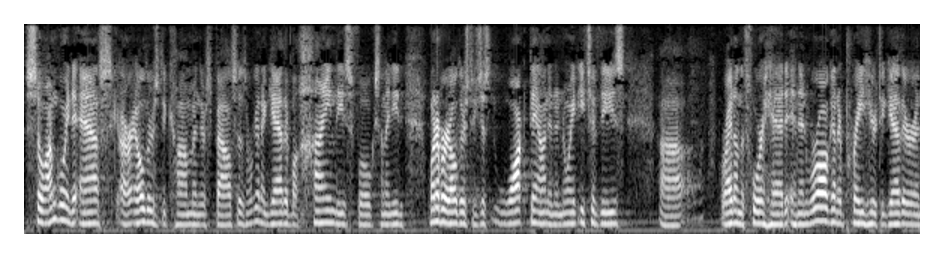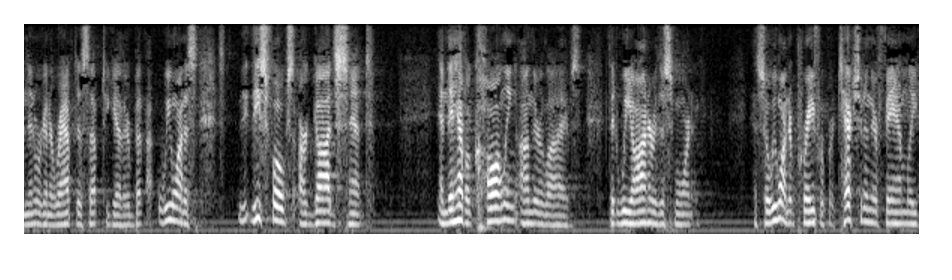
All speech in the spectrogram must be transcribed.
So I'm going to ask our elders to come and their spouses. We're going to gather behind these folks, and I need one of our elders to just walk down and anoint each of these uh, right on the forehead, and then we're all going to pray here together, and then we're going to wrap this up together. But we want to. These folks are God sent, and they have a calling on their lives that we honor this morning. And so we want to pray for protection in their family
